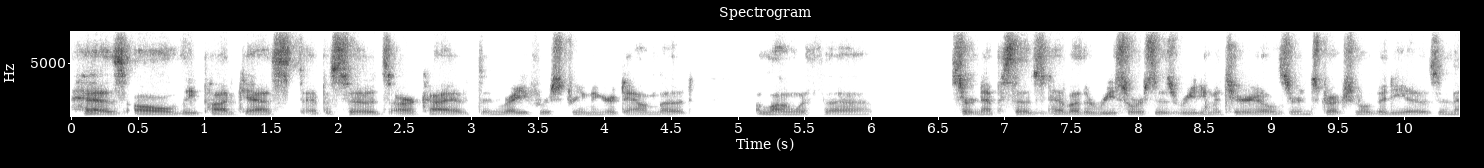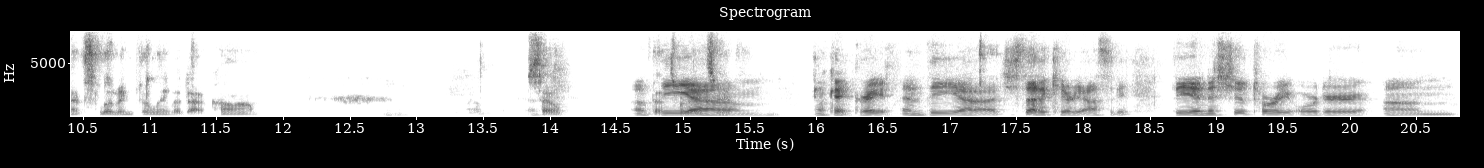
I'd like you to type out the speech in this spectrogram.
has all the podcast episodes archived and ready for streaming or download, along with uh, certain episodes that have other resources, reading materials or instructional videos, and that's livingthelema.com. Mm-hmm. Okay. So uh, the um, okay, great. And the uh, just out of curiosity, the initiatory order. Um,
